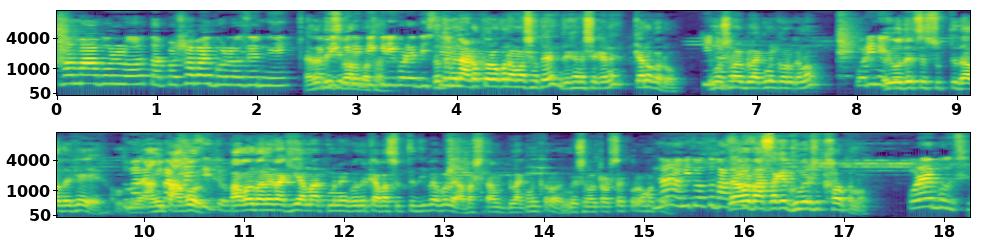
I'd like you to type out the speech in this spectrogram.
তোমার মা বলল তারপর সবাই বলল যে নে এটা দিছি ভালো কথা। বিক্রি করে তো তুমি নাটক করো কেন আমার সাথে যেখানে সেখানে? কেন করো? ইমোশনাল ব্ল্যাকমেল করো কেন? ওই ওদের সে চুক্তি দাও দেখে। আমি পাগল। পাগল বানিয়ে রাখি আমার মানে ওদেরকে আবার চুক্তি দিবে বলে আবার সাথে আমার ব্ল্যাকমেল করো? ইমোশনাল টর্চার করো আমাকে? না আমি তোমাকে আমার বাচ্চাকে ঘুমের ওষুধ খাও কেন? ওরাই বলছে।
